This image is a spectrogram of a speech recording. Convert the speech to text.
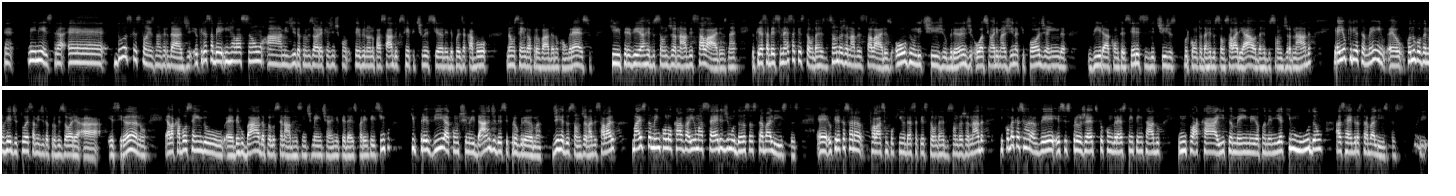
É, Ministra, é, duas questões, na verdade. Eu queria saber, em relação à medida provisória que a gente teve no ano passado, que se repetiu esse ano e depois acabou não sendo aprovada no Congresso, que previa a redução de jornada e salários, né? Eu queria saber se nessa questão da redução das jornadas e salários houve um litígio grande, ou a senhora imagina que pode ainda vir a acontecer esses litígios por conta da redução salarial, da redução de jornada, e aí eu queria também, é, quando o governo reeditou essa medida provisória esse ano, ela acabou sendo é, derrubada pelo Senado recentemente, a MP 1045, que previa a continuidade desse programa de redução de jornada e salário, mas também colocava aí uma série de mudanças trabalhistas. É, eu queria que a senhora falasse um pouquinho dessa questão da redução da jornada e como é que a senhora vê esses projetos que o Congresso tem tentado emplacar aí também em meio à pandemia que mudam as regras trabalhistas?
